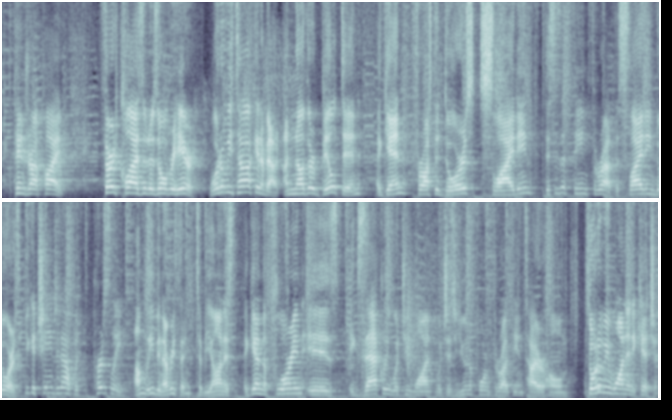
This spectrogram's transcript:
It's pin drop quiet. Third closet is over here. What are we talking about? Another built-in, again, frosted doors, sliding. This is a theme throughout, the sliding doors. You could change it out, but personally, I'm leaving everything, to be honest. Again, the flooring is exactly what you want, which is uniform throughout the entire home. So what do we want in a kitchen?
